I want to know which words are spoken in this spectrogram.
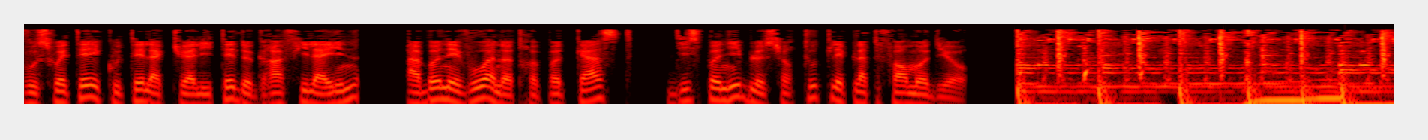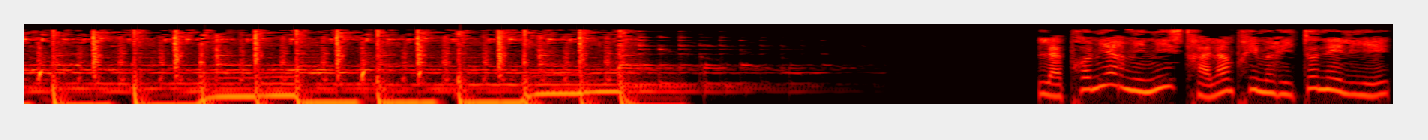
Vous souhaitez écouter l'actualité de Graphiline Abonnez-vous à notre podcast, disponible sur toutes les plateformes audio. La première ministre à l'imprimerie Tonnelier,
